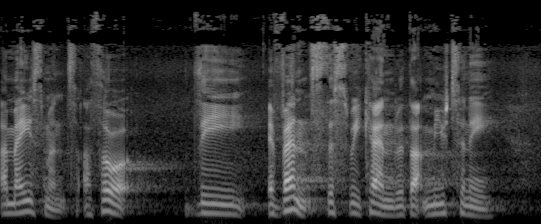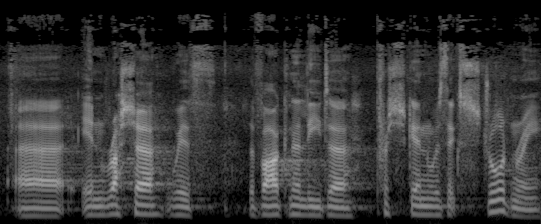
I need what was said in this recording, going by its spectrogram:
amazement. I thought the events this weekend with that mutiny uh, in Russia with the Wagner leader Prigozhin was extraordinary.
